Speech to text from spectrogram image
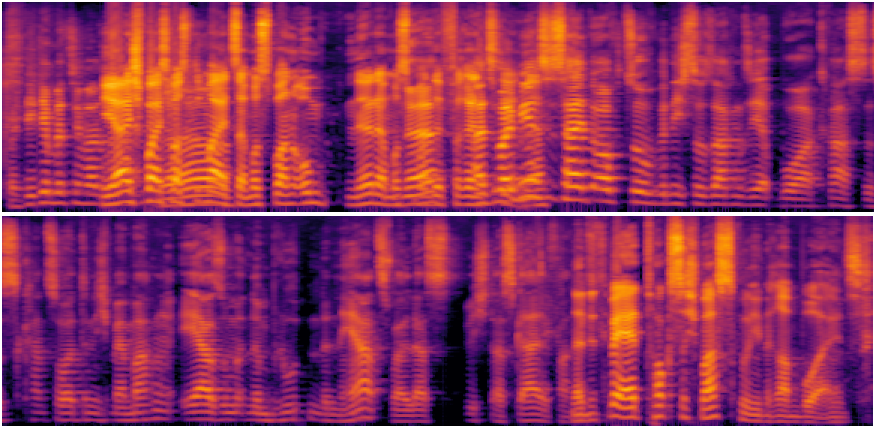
Versteht ihr ein bisschen, was Ja, ich weiß, was du Ja. meinst. Da muss man um, ne, da muss man Ne? differenzieren. Also bei mir ne? ist es halt oft so, wenn ich so Sachen sehe, boah, krass, das kannst du heute nicht mehr machen, eher so mit einem blutenden Herz, weil das, ich das geil fand. Na, das wäre ja toxisch maskulin, Rambo 1.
